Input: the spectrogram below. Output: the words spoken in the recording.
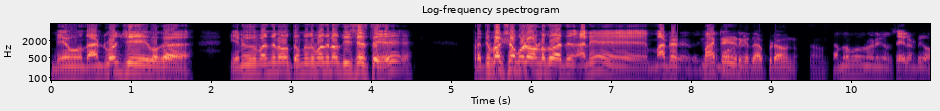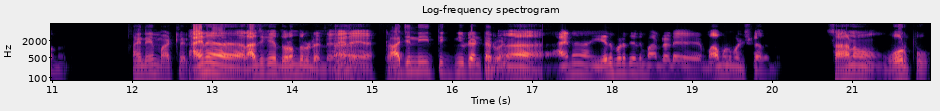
మేము దాంట్లోంచి ఒక ఎనిమిది మందినో తొమ్మిది మందినో తీసేస్తే ప్రతిపక్షం కూడా ఉండదు అది అని మాట్లాడాడు మాట్లాడాడు కదా అప్పుడు అవును అవును. చంద్రబాబు నాయుడు గారు సైలెంట్గా ఉన్నాడు. ఆయన ఏం మాట్లాడారు ఆయన రాజకీయ దురంధరుడు అండి. ఆయన రాజనీతిజ్ఞుడు అంటారు ఆయన ఏది పడితే అది మాట్లాడే మామూలు మనిషి కాదండి. సహనం ఓర్పు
